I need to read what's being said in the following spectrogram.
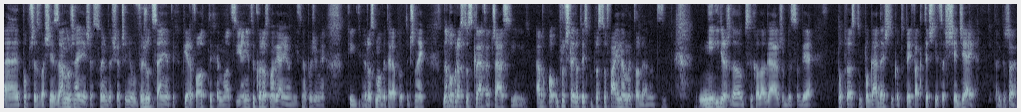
E, poprzez właśnie zanurzenie się w swoim doświadczeniu, wyrzucenie tych pierwotnych emocji, a nie tylko rozmawianie o nich na poziomie takiej rozmowy terapeutycznej, no po prostu skraca czas i a oprócz tego to jest po prostu fajna metoda. No nie idziesz do psychologa, żeby sobie po prostu pogadać, tylko tutaj faktycznie coś się dzieje. Także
